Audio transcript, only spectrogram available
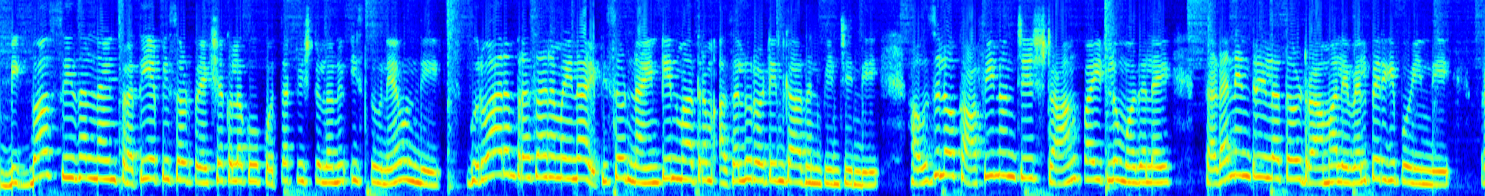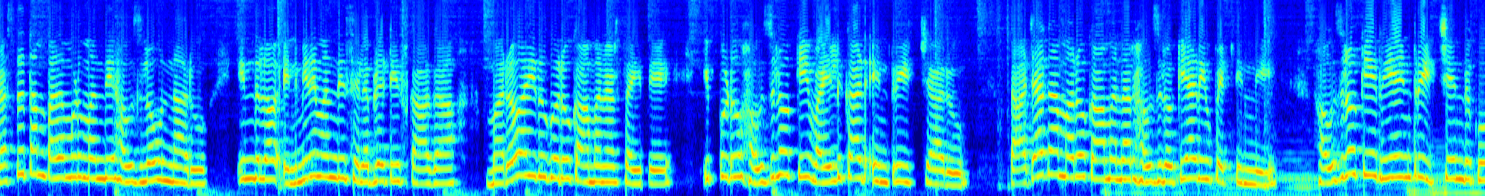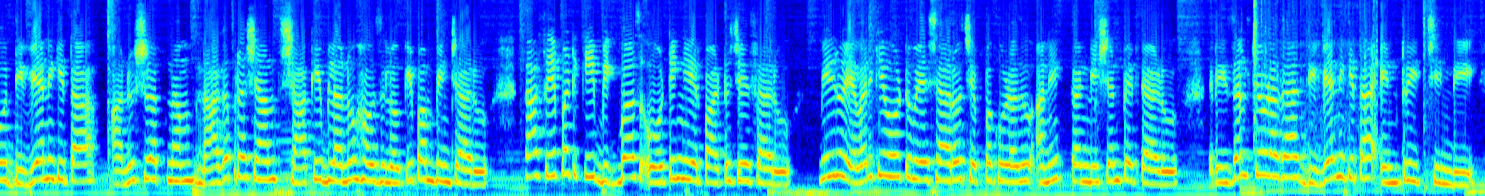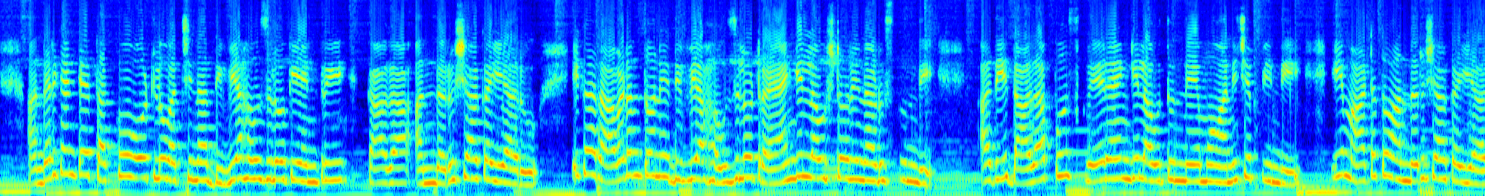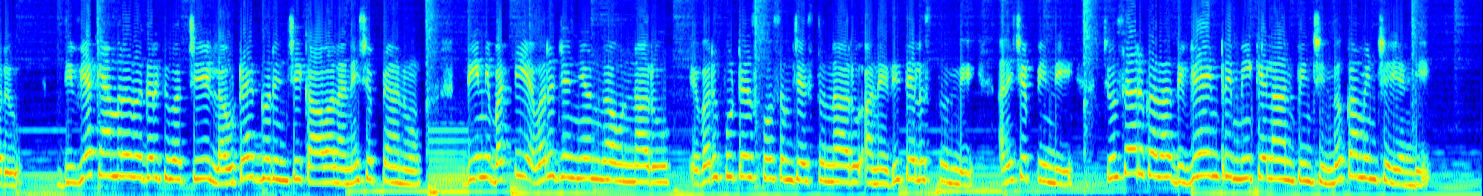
Big boss season nine ప్రతి episode ప్రేక్షకులకు కొత్త ట్విస్టులను ఇస్తూనే ఉంది. గురువారం ప్రసారమైన ఎపిసోడ్ నైన్టీన్ మాత్రం అసలు రొటీన్ కాదనిపించింది. హౌస్లో కాఫీ నుంచి స్ట్రాంగ్ ఫైట్లు మొదలై సడన్ ఎంట్రీలతో డ్రామా లెవెల్ పెరిగిపోయింది. ప్రస్తుతం పదమూడు మంది హౌస్లో ఉన్నారు. ఇందులో ఎనిమిది మంది సెలబ్రిటీస్ కాగా మరో ఐదుగురు కామనర్స్ అయితే ఇప్పుడు హౌస్లోకి వైల్డ్ కార్డ్ ఎంట్రీ ఇచ్చారు. తాజాగా మరో కామనర్ హౌస్లోకి అడుగు పెట్టింది హౌస్లోకి రీ ఎంట్రీ ఇచ్చేందుకు దివ్య నిఖిత అనుష్ నాగప్రశాంత్ షాకిబ్లను హౌస్లోకి పంపించారు. కాసేపటికి బిగ్ బాస్ ఓటింగ్ ఏర్పాటు చేశారు. మీరు ఎవరికి ఓటు వేశారో చెప్పకూడదు అని కండిషన్ పెట్టాడు. రిజల్ట్ చూడగా దివ్య నిఖిత ఎంట్రీ ఇచ్చింది. అందరికంటే తక్కువ ఓట్లు వచ్చిన దివ్య హౌస్లోకి ఎంట్రీ కాగా అందరూ షాక్ అయ్యారు. ఇక రావడంతోనే దివ్య హౌస్లో ట్రయాంగిల్ లవ్ స్టోరీ నడుస్తుంది. అది దాదాపు స్క్వేర్ యాంగిల్ అవుతుందేమో అని చెప్పింది. ఈ మాటతో అందరూ షాక్ అయ్యారు. దివ్య కెమెరా దగ్గరికి వచ్చి లవ్ ట్రాక్ గురించి కావాలని చెప్పాను. దీన్ని బట్టి ఎవరు జెన్యున్గా ఉన్నారు ఎవరు ఫుటేజ్ కోసం చేస్తున్నారు అనేది తెలుస్తుంది అని చెప్పింది. చూశారు కదా దివ్య ఎంట్రీ మీకెలా అనిపించిందో కామెంట్ చేయండి.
